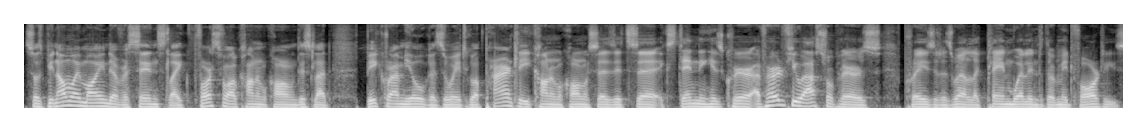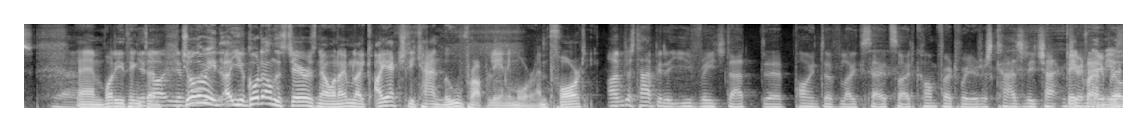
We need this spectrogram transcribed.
so it's been on my mind ever since. Like first of all, Conor McCormack, this lad, Bikram yoga is the way to go. Apparently, Conor McCormack says it's uh, extending his career. I've heard a few Astro players praise it as well, like playing well into their mid forties. Yeah. Um, what do you think? You Dan? know- do you know the way you go down the stairs now, and I'm like, I actually can't move properly anymore. I'm forty. I'm just happy that you've reached that uh, point of like Southside comfort where you're just casually chatting to your neighbours yoga.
